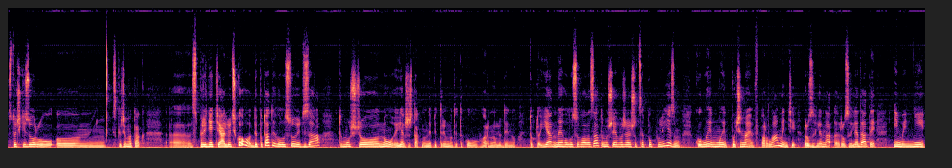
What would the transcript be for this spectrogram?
з точки зору, е, скажімо так, сприйняття людського, депутати голосують за. Тому що ну як же ж так ну не підтримувати таку гарну людину. Тобто я не голосувала за, тому що я вважаю, що це популізм, коли ми починаємо в парламенті розгляда- розглядати іменні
